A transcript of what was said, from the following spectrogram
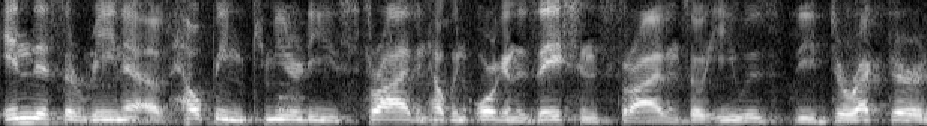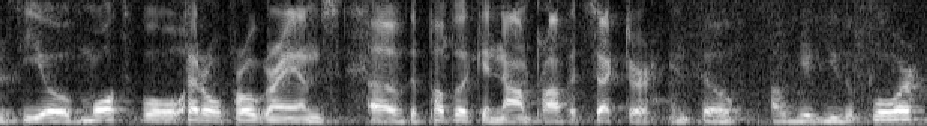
in this arena of helping communities thrive and helping organizations thrive. And so he was the director and CEO of multiple federal programs of the public and nonprofit sector. And so I'll give you the floor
